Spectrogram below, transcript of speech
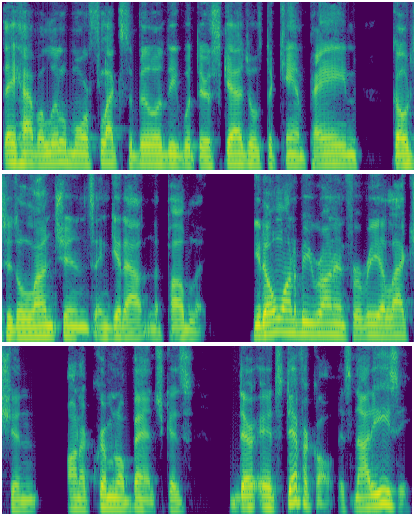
They have a little more flexibility with their schedules to campaign, go to the luncheons, and get out in the public. You don't want to be running for reelection on a criminal bench because there it's difficult. It's not easy.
